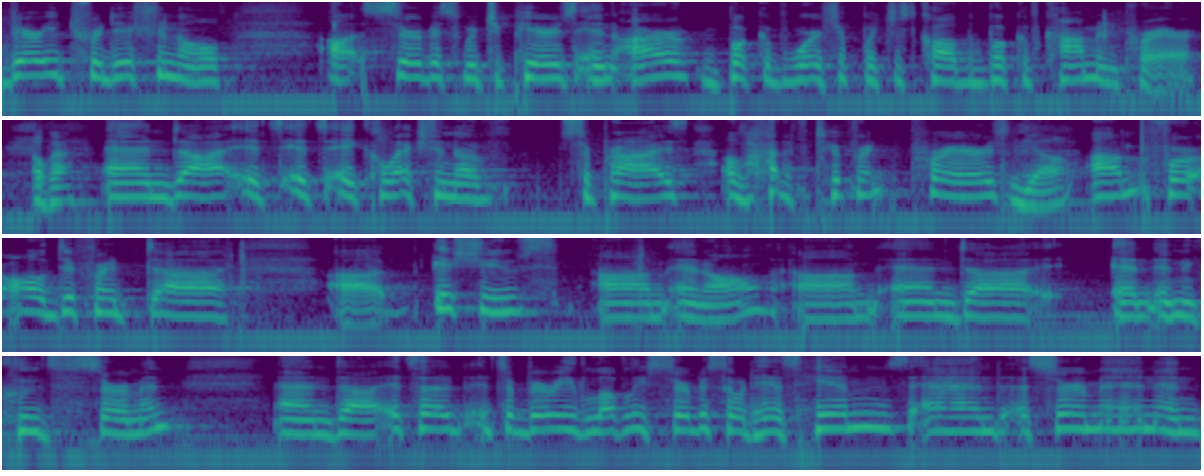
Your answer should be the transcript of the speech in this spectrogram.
very traditional uh, service which appears in our book of worship, which is called the Book of Common Prayer. Okay. And uh, it's, it's a collection of, surprise, a lot of different prayers Yeah. um, for all different uh, uh, issues um, and all, um, and, uh, and, and includes sermon. And uh, it's, a, it's a very lovely service, so it has hymns and a sermon and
